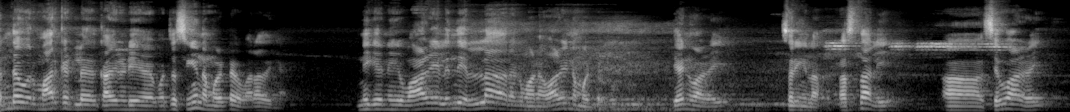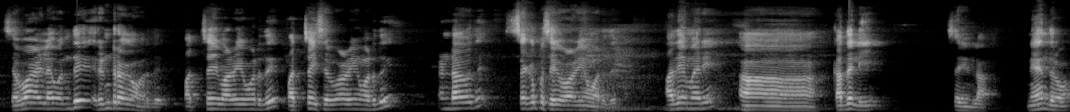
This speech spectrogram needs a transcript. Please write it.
எந்த ஒரு மார்க்கெட்டில் காயினுடைய பர்ச்சேசிங்கும் நம்மகிட்ட வராதுங்க. இன்றைக்கி நீங்கள் வாழையிலேருந்து எல்லா ரகமான வாழையும் நம்மகிட்ட இருக்கும். தேன் வாழை சரிங்களா? ரஸ்தாளி செவ்வாழை. செவ்வாழையில் வந்து ரெண்டு ரகம் வருது. பச்சை வாழையும் வருது பச்சை செவ்வாழையும் வருது ரெண்டாவது சிகப்பு செவ்வாழையும் வருது. அதே மாதிரி கதலி சரிங்களா? நேந்திரம்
